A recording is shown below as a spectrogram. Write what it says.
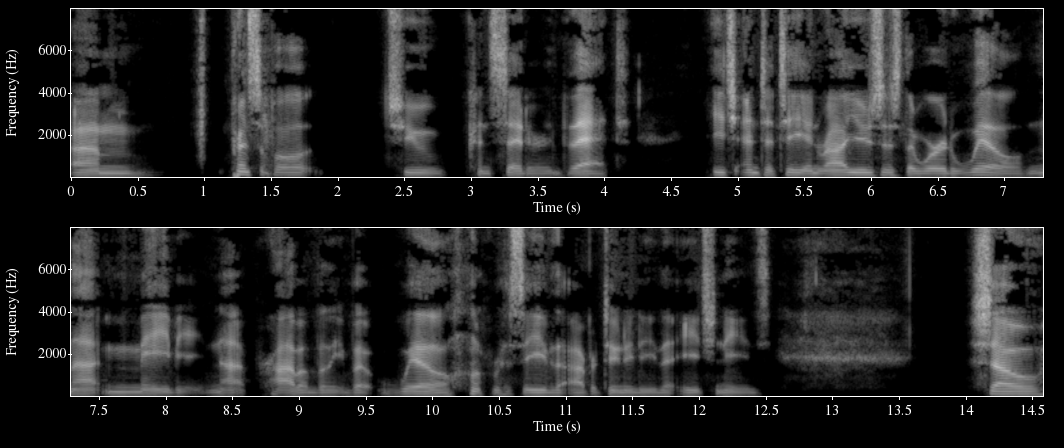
um, principle to consider that each entity, and Ra uses the word will, not maybe, not probably, but will receive the opportunity that each needs. So,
